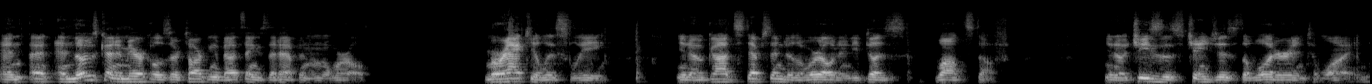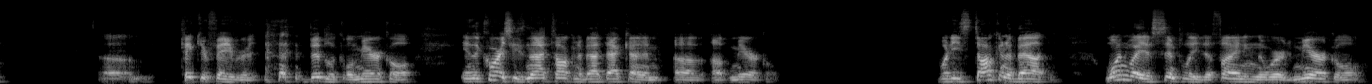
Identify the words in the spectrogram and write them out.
and, and, and those kind of miracles are talking about things that happen in the world. Miraculously, you know, God steps into the world and he does wild stuff. You know, Jesus changes the water into wine. Um, pick your favorite biblical miracle in the course, he's not talking about that kind of, of, of miracle. What he's talking about, one way of simply defining the word miracle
